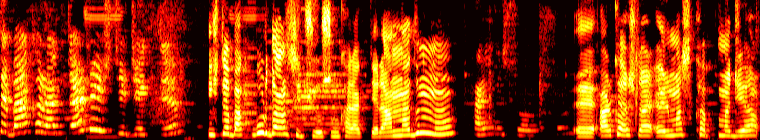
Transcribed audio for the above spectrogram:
işte ben karakter değiştirecektim. İşte bak buradan seçiyorsun karakteri anladın mı? Hangisi olsun? Ee, arkadaşlar elmas kapmaca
